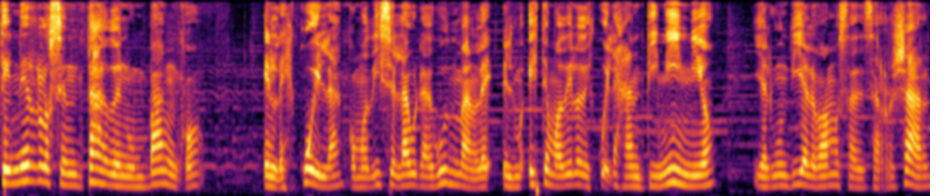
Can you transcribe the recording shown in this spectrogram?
tenerlo sentado en un banco en la escuela, como dice Laura Goodman, este modelo de escuela es antiniño, y algún día lo vamos a desarrollar,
